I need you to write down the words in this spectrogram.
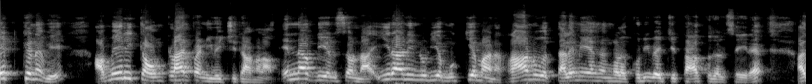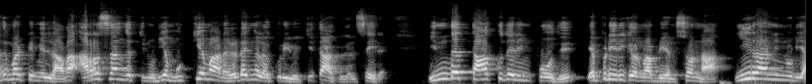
ஏற்கனவே அமெரிக்காவும் பிளான் பண்ணி வச்சுட்டாங்களாம். என்ன அப்படின்னு சொன்னா ஈரானினுடைய முக்கியமான ராணுவ தலைமையகங்களை குறிவைச்சு தாக்குதல் செய்யற அது மட்டும் இல்லாம அரசாங்கத்தினுடைய முக்கியமான இடங்களை குறி வச்சு தாக்குதல் செய்யற. இந்த தாக்குதலின் போது எப்படி இருக்கணும் அப்படின்னு சொன்னா ஈரானினுடைய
